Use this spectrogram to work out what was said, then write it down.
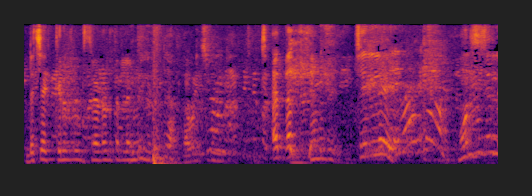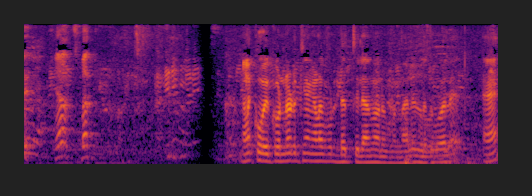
എന്റെ ചെക്കന് ഫ്രൂട്ട് സലാഡ് കൊടുത്തിട്ടില്ല. ഞങ്ങളെ കോഴിക്കോടിന്റെ അടുക്ക് ഞങ്ങളെ ഫുഡ് എത്തില്ല എന്ന് പറഞ്ഞു എന്നാലും ഉള്ളത് പോലെ ഏഹ്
